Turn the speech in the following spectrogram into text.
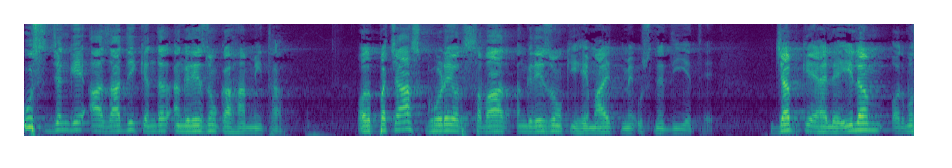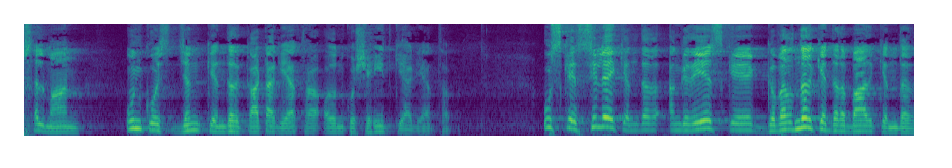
اس جنگ آزادی کے اندر انگریزوں کا حامی تھا۔ اور پچاس گھوڑے اور سوار انگریزوں کی حمایت میں اس نے دیے تھے۔ جبکہ اہل علم اور مسلمان ان کو اس جنگ کے اندر کاٹا گیا تھا اور ان کو شہید کیا گیا تھا۔ اس کے سلے کے اندر، انگریز کے گورنر کے دربار کے اندر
